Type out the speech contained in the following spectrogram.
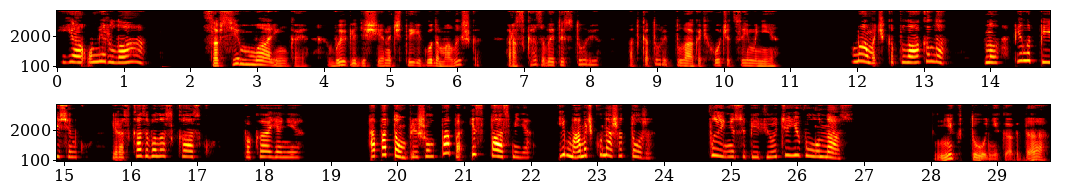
Я умерла. Совсем маленькая, выглядящая на четыре года малышка, рассказывает историю, от которой плакать хочется и мне. Мамочка плакала, но пела песенку и рассказывала сказку, пока я не... А потом пришел папа и спас меня, И мамочку нашу тоже. Вы не заберете его у нас? Никто никогда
